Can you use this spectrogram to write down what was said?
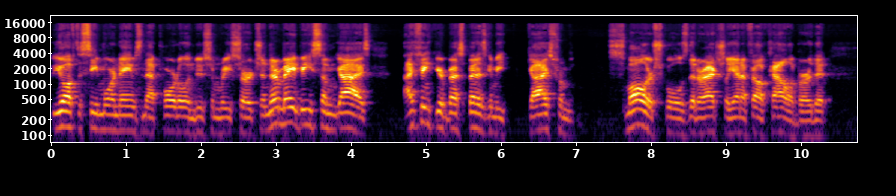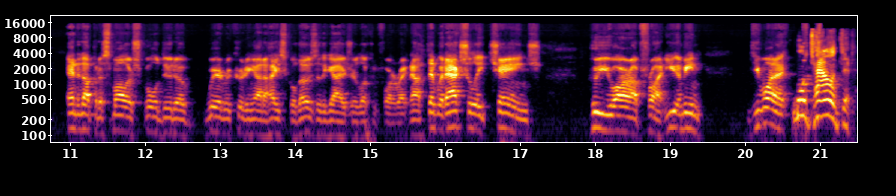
you'll have to see more names in that portal and do some research. And there may be some guys. I think your best bet is going to be guys from smaller schools that are actually NFL caliber that ended up at a smaller school due to weird recruiting out of high school. Those are the guys you're looking for right now that would actually change who you are up front. You, I mean, do you want to more talented?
